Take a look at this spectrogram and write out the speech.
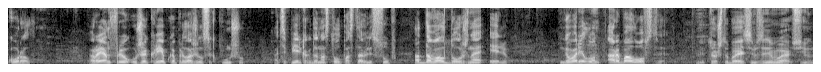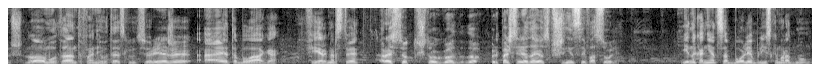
Корал. Ренфрю уже крепко приложился к пуншу, а теперь, когда на стол поставили суп, отдавал должное Элю. Говорил он о рыболовстве. Не то чтобы я этим занимаюсь, юноша, но мутантов они вытаскивают все реже, а это благо. В фермерстве Растет что угодно, но предпочтение дается пшенице и фасоли. И, наконец, о более близком и родном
